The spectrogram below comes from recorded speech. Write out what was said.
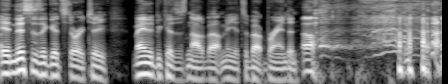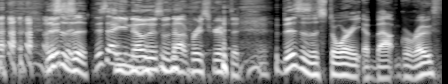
and this is a good story too. Mainly because it's not about me; it's about Brandon. Oh. This is a- this how you know this was not pre-scripted. this is a story about growth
